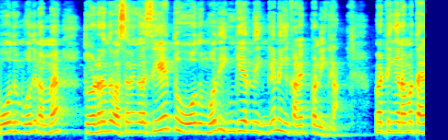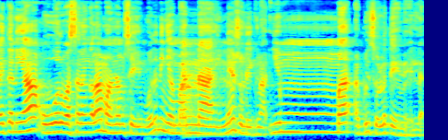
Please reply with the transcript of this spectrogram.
ஓதும்போது நம்ம தொடர்ந்து வசனங்களை சேர்த்து ஓதும்போது இங்கேருந்து இங்கே நீங்கள் கனெக்ட் பண்ணிக்கலாம் பட் இங்கே நம்ம தனித்தனியாக ஒவ்வொரு வசனங்களாக மன்னம் செய்யும்போது நீங்கள் மன்னா இன்னே சொல்லிக்கலாம் இம்ம அப்படி சொல்ல தேவையில்லை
